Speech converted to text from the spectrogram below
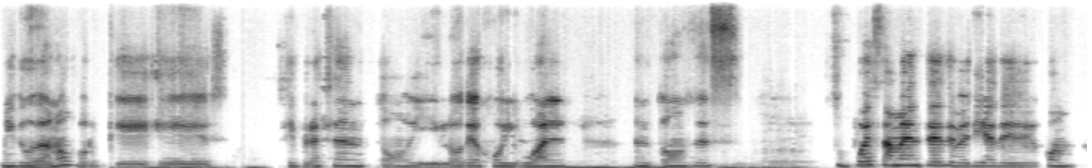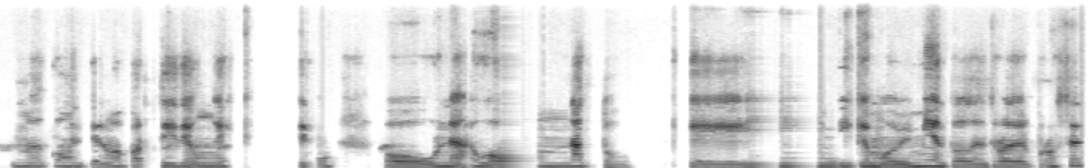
mi duda, ¿no? Porque eh, si presento y lo dejo igual, entonces supuestamente debería de con, a partir de un escrito o, una, o un acto que indique movimiento dentro del proceso.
